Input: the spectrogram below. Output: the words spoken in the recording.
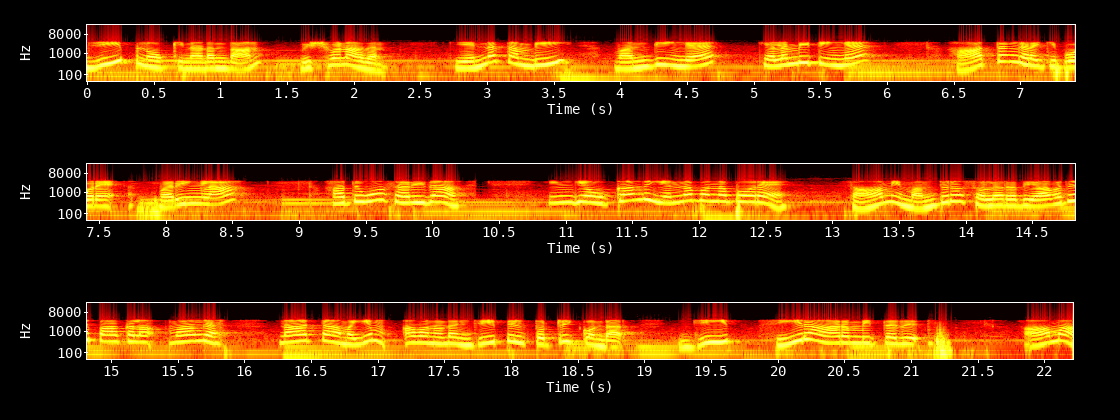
ஜீப் நோக்கி நடந்தான் விஸ்வநாதன். என்ன தம்பி வந்தீங்க? கிளம்பிட்டீங்க? ஆத்தங்கரைக்கு போறேன். வரீங்களா? அதுவும் சரிதான். இங்க உட்காந்து என்ன பண்ண போறேன்? சாமி மந்திரம் சொல்லறதையாவது பார்க்கலாம். வாங்க. நாட்டாமையும் அவனுடன் ஜீப்பில் தொற்றிக்கொண்டார் ஜீப் சீர ஆரம்பித்தது. ஆமா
